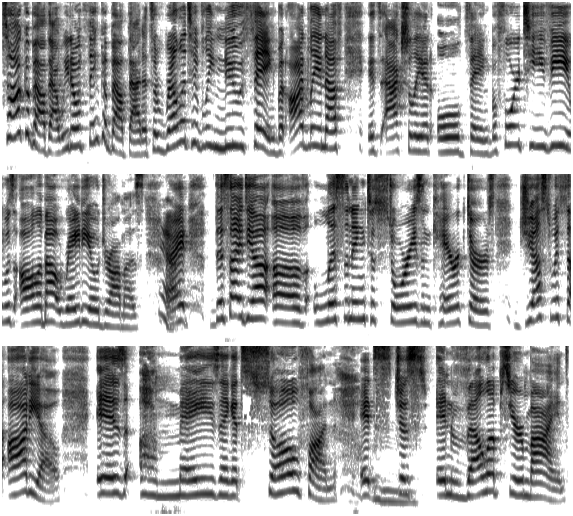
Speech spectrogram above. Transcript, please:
talk about that. We don't think about that. It's a relatively new thing, but oddly enough, it's actually an old thing. Before TV, it was all about radio dramas, Yeah. right? This idea of listening to stories and characters just with the audio is amazing. It's so fun. It's mm-hmm. just envelops your mind.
